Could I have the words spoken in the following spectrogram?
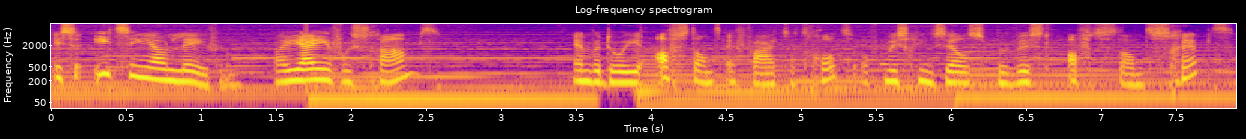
Is er iets in jouw leven waar jij je voor schaamt? En waardoor je afstand ervaart tot God of misschien zelfs bewust afstand schept?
